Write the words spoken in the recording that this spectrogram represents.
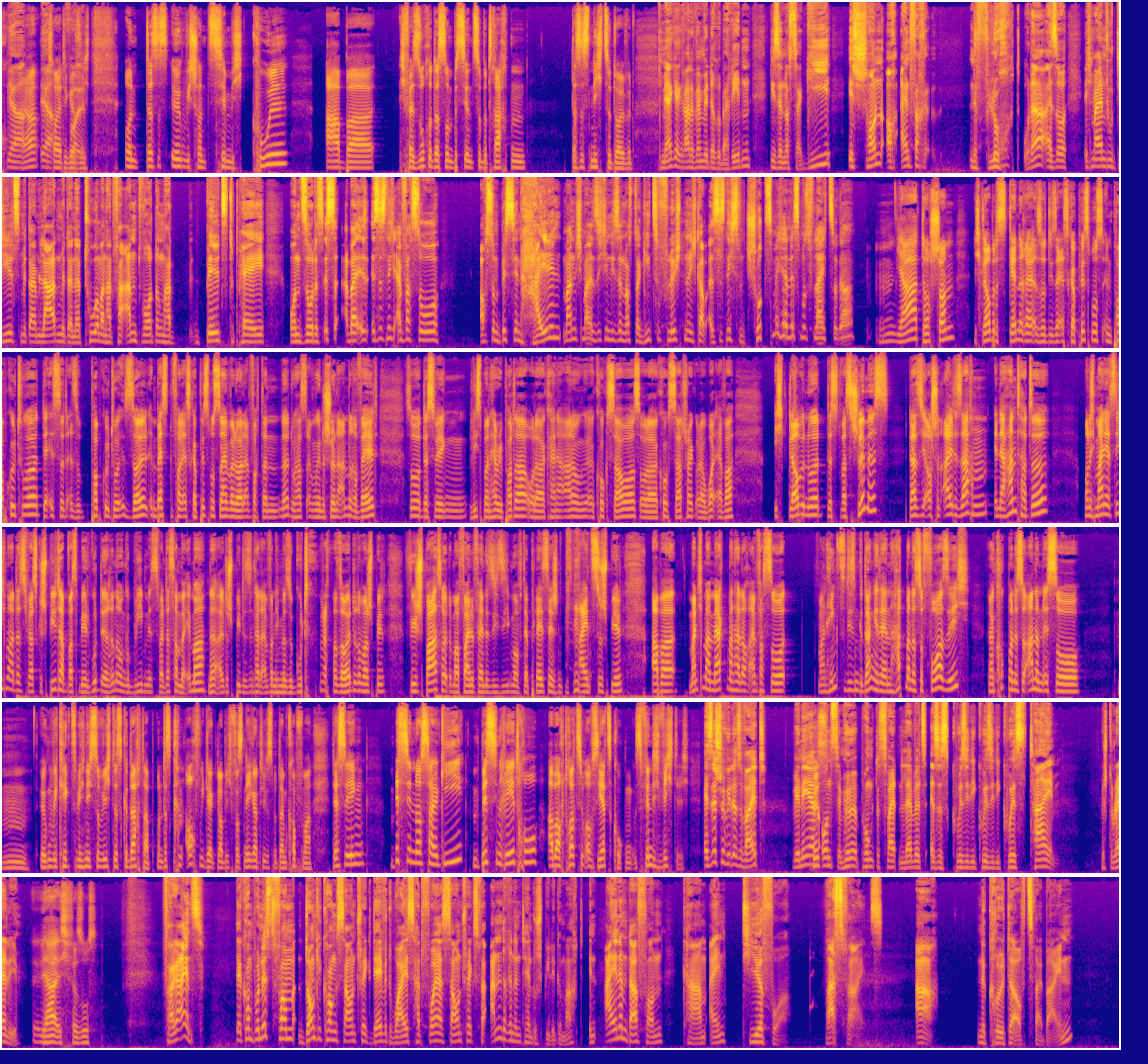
Ja, ja, aus heutiger voll. Sicht. Und das ist irgendwie schon ziemlich cool, aber ich versuche das so ein bisschen zu betrachten, dass es nicht zu doll wird. Ich merke ja gerade, wenn wir darüber reden, diese Nostalgie ist schon auch einfach eine Flucht, oder? Also, ich meine, du dealst mit deinem Laden, mit der Natur, man hat Verantwortung, man hat Bills to pay und so. Das ist, aber ist ist es nicht einfach so, auch so ein bisschen heilend manchmal, sich in diese Nostalgie zu flüchten? Ich glaube, ist es nicht so ein Schutzmechanismus vielleicht sogar? Mm, Ja, doch schon. Ich glaube, dass generell, also dieser Eskapismus in Popkultur, der ist, also Popkultur soll im besten Fall Eskapismus sein, weil du halt einfach dann, ne, du hast irgendwie eine schöne andere Welt. So, deswegen liest man Harry Potter oder keine Ahnung, äh, guckt Star Wars oder guckt Star Trek oder whatever. Ich glaube nur, dass was schlimm ist, dass ich auch schon alte Sachen in der Hand hatte. Und ich meine jetzt nicht mal, dass ich was gespielt habe, was mir in guten Erinnerung geblieben ist, weil das haben wir immer. Ne? Alte Spiele sind halt einfach nicht mehr so gut, wenn man sie heute nochmal spielt. Viel Spaß, heute mal Final Fantasy VII auf der PlayStation 1 zu spielen. Aber manchmal merkt man halt auch einfach so, man hängt zu diesem Gedanken, dann hat man das so vor sich, und dann guckt man das so an und ist so, hm, irgendwie kickt es mich nicht so, wie ich das gedacht habe. Und das kann auch wieder, glaube ich, was Negatives mit deinem Kopf machen. Deswegen ein bisschen Nostalgie, ein bisschen Retro, aber auch trotzdem aufs Jetzt gucken. Das finde ich wichtig. Es ist schon wieder soweit. Wir nähern Quiz. uns dem Höhepunkt des zweiten Levels. Es ist Quizzity Quizzity Quiz Time. Bist du ready? Ja, ich versuch's. Frage 1. Der Komponist vom Donkey Kong Soundtrack David Wise hat vorher Soundtracks für andere Nintendo-Spiele gemacht. In einem davon kam ein Tier vor. Was für eins? A. Eine Kröte auf zwei Beinen.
